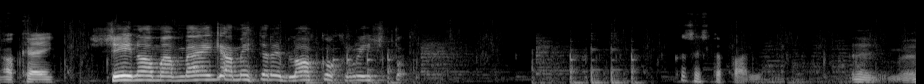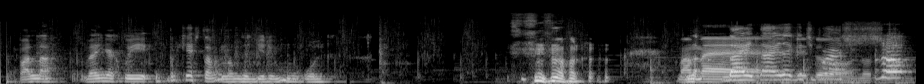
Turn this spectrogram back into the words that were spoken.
Ok. Sì, no, ma venga a mettere il blocco, Cristo. Cos'è sta palla? Eh, eh, palla, venga qui. Perché in giro in Moonwalk? no. Ma No, me... dai, dai, dai, che ci passo.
